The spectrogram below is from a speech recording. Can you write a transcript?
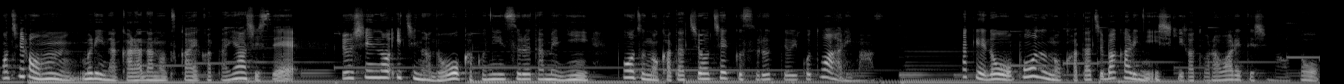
もちろん無理な体の使い方や姿勢、重心の位置などを確認するためにポーズの形をチェックするっていうことはあります。だけどポーズの形ばかりに意識がとらわれてしまうと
